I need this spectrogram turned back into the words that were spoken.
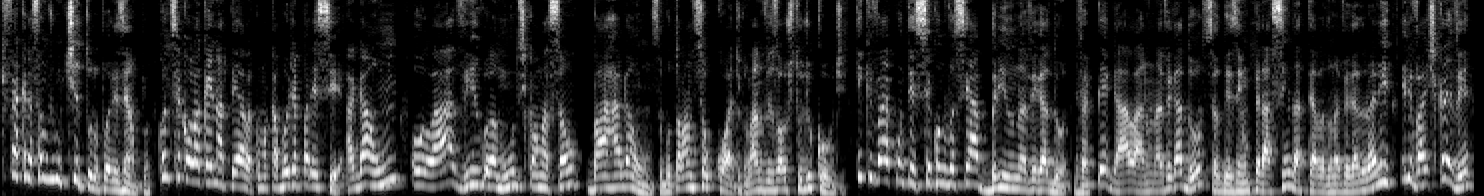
que foi a criação de um título, por exemplo. Quando você coloca aí na tela, como acabou de aparecer, H1, olá, vírgula, mundo, exclamação, barra H1. Você botou lá no seu código, lá no Visual Studio Code. O que, que vai acontecer quando você abrir no navegador? Ele vai pegar lá no navegador, se eu desenho um pedacinho da tela do navegador ali, ele vai escrever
